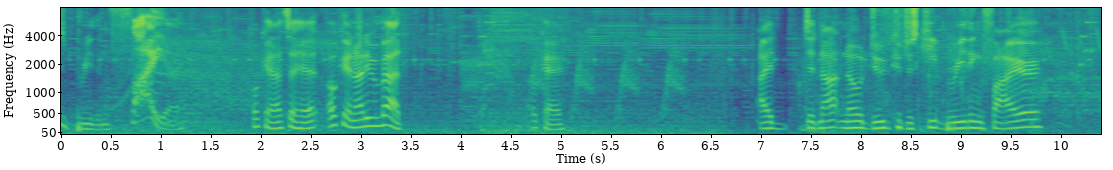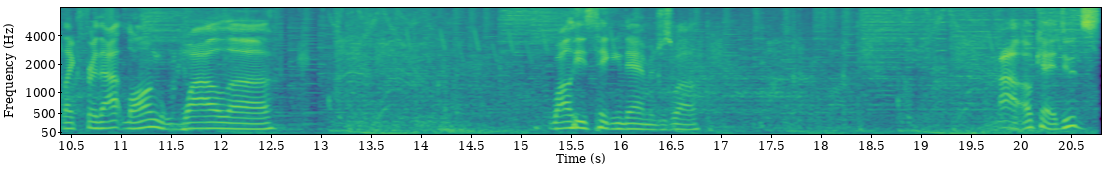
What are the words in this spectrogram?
He's breathing fire. Okay, that's a hit. Okay, not even bad. Okay. I did not know dude could just keep breathing fire like for that long while uh while he's taking damage as well. Wow, okay, dude's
